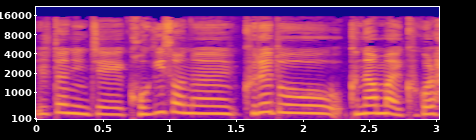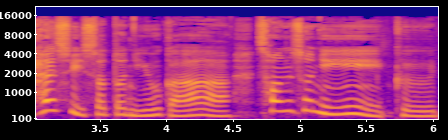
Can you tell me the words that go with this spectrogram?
일단 이제 거기서는 그래도 그나마 그걸 할 수 있었던 이유가 선순위 그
